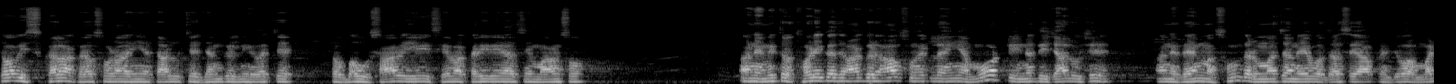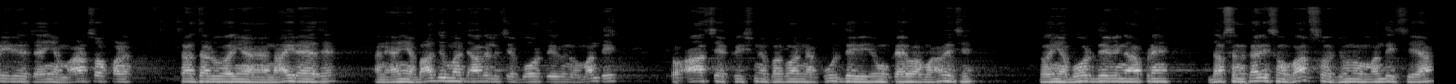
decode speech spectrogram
ચોવીસ કલાક રસોડા અહીંયા ચાલુ છે, જંગલની વચ્ચે. તો બહુ સારી એવી સેવા કરી રહ્યા છે માણસો. અને મિત્રો, થોડીક જ આગળ આવશું એટલે અહીંયા મોટી નદી ચાલુ છે અને તેનમાં સુંદર મજાનો એવો દ્રશ્ય આપણે જોવા મળી રહ્યો છે. અહીંયા માણસો પણ શ્રદ્ધાળુઓ અહીંયા નાહી રહ્યા છે અને અહીંયા બાજુમાં જ આવેલું છે બોરદેવીનું મંદિર. તો આ છે કૃષ્ણ ભગવાનના કુળદેવી એવું કહેવામાં આવે છે. તો અહીંયા બોરદેવીના આપણે દર્શન કરીશું. વારસો જૂનું મંદિર છે આ.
